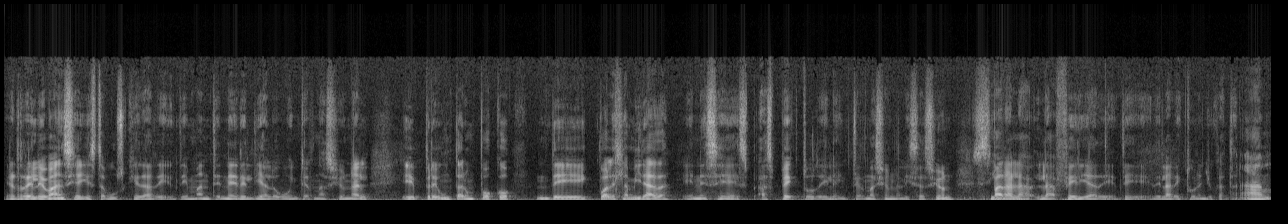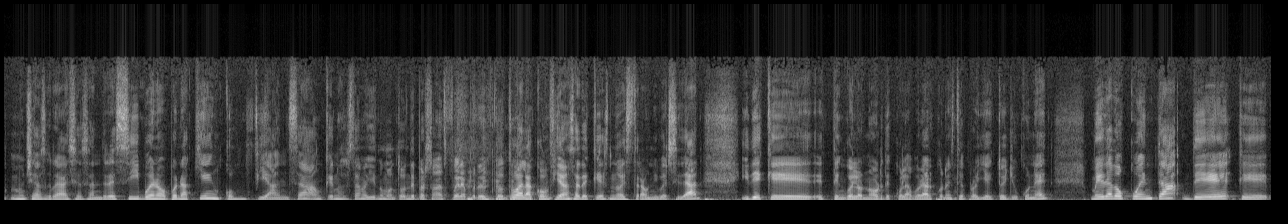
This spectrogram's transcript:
relevancia y esta búsqueda de, mantener el diálogo internacional, eh, preguntar un poco de cuál es la mirada en ese aspecto de la internacionalización para la, feria de, la lectura en Yucatán. Ah, muchas gracias, Andrés. Sí, bueno, bueno, aquí en confianza, aunque nos están oyendo un montón de personas fuera, pero con toda la confianza de que es nuestra universidad y de que eh, tengo el honor de colaborar con este proyecto Yucunet, me he dado cuenta de que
